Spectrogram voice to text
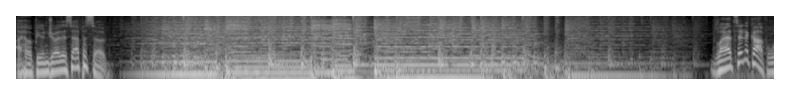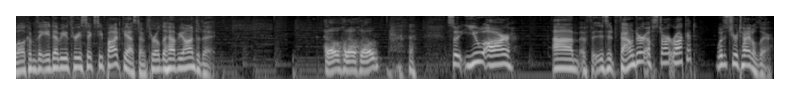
I hope you enjoy this episode. Vlad Sitnikov, welcome to the AW360 podcast. I'm thrilled to have you on today. Hello, hello, hello. so you are, um, is it founder of Start Rocket? What is your title there?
